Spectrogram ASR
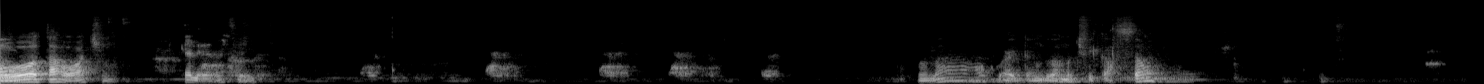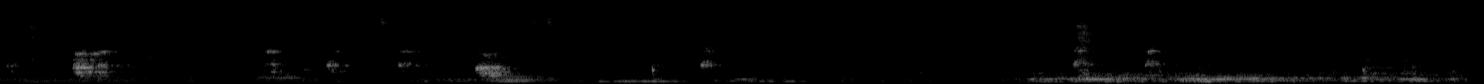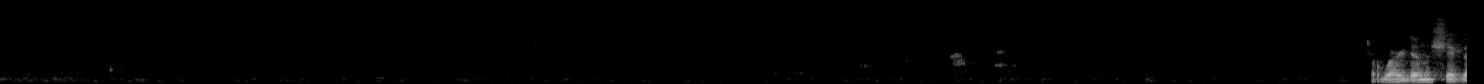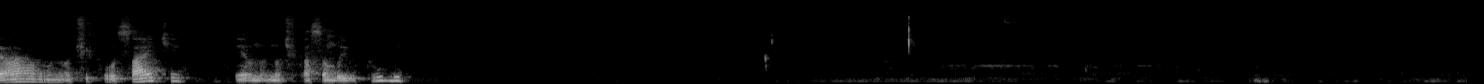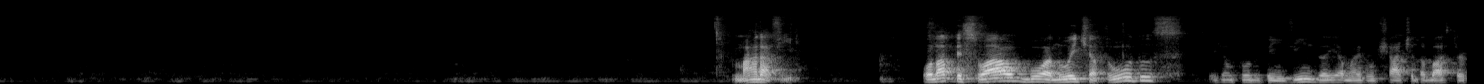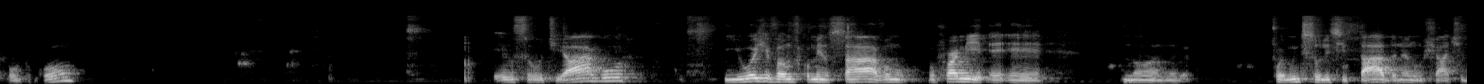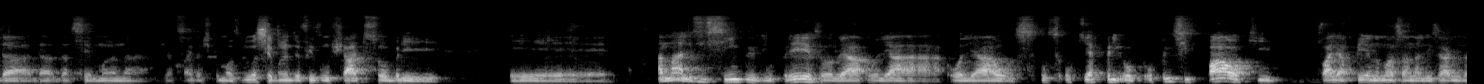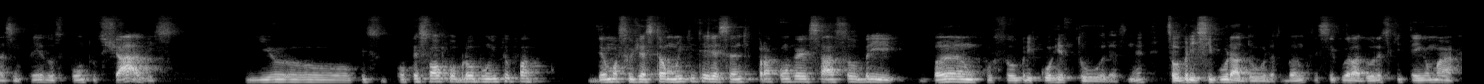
Oh, tá ótimo. Beleza. Perfeito. Vamos lá, aguardando a notificação. Aguardando chegar, notificou o site, deu notificação do YouTube. Maravilha. Olá, pessoal, boa noite a todos. Sejam todos bem-vindos aí a mais um chat da Baster.com. Eu sou o Tiago e hoje vamos começar, vamos, conforme é, é, no, foi muito solicitado né, no chat da, da, da, semana, já faz acho que umas duas semanas eu fiz um chat sobre é, Análise simples de empresa, olhar, olhar, olhar os, os, o que é o, o, principal que vale a pena nós analisarmos nas empresas, os pontos chaves. E o, o pessoal cobrou muito, deu uma sugestão muito interessante para conversar sobre bancos, sobre corretoras, né? sobre seguradoras, bancos e seguradoras que têm uma,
